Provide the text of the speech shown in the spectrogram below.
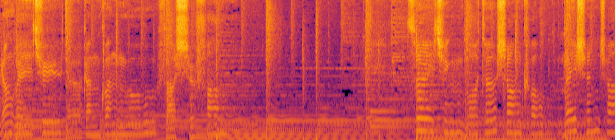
让委屈的感官无法释放。最近我的伤口没生长，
